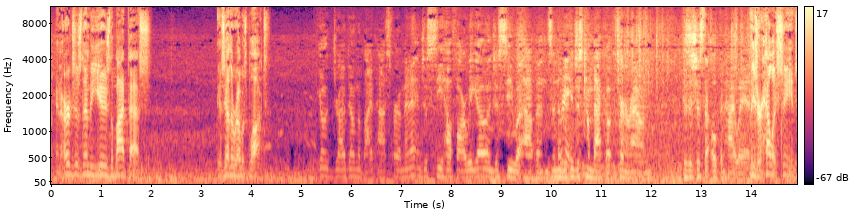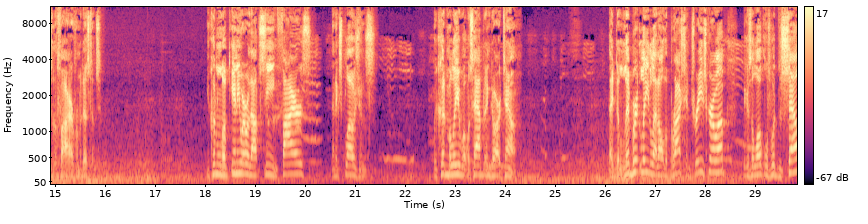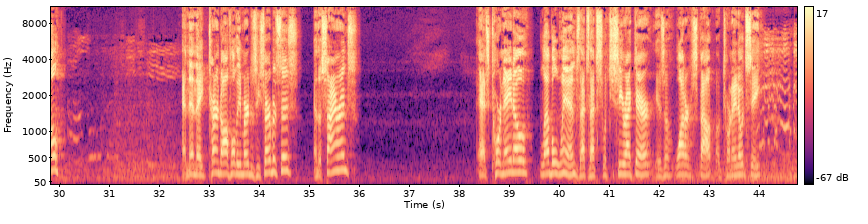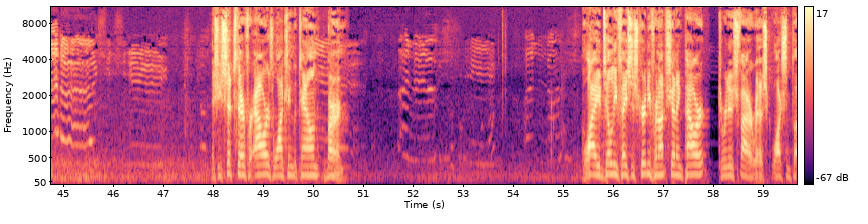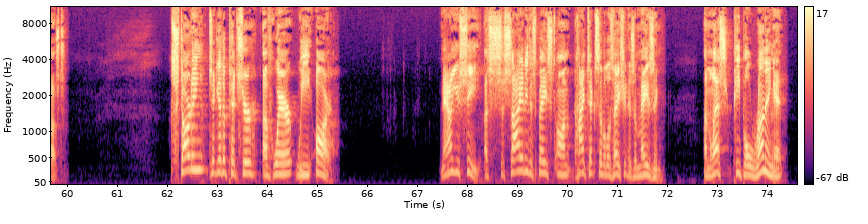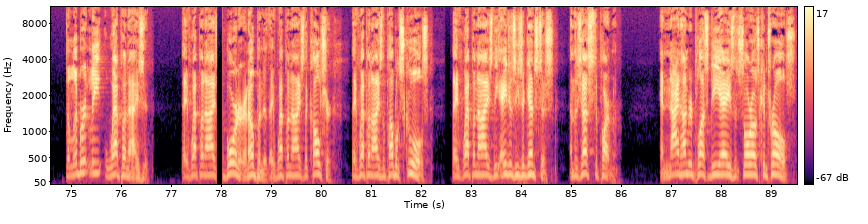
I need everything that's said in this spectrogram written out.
and urges them to use the bypass because the other road was blocked. Go drive down the bypass for a minute and just see how far we go and just see what happens. And then we can just come back up, turn around. Because it's just an open highway. These are hellish scenes of the fire from a distance. You couldn't look anywhere without seeing fires and explosions. We couldn't believe what was happening to our town. They deliberately let all the brush and trees grow up because the locals wouldn't sell. And then they turned off all the emergency services and the sirens. As tornado level winds, that's that's what you see right there is a water spout, a tornado at sea. And she sits there for hours watching the town burn. Hawaii utility faces scrutiny for not shutting power to reduce fire risk. Washington Post. Starting to get a picture of where we are. Now you see a society that's based on high tech civilization is amazing unless people running it deliberately weaponize it. They've weaponized the border and opened it. They've weaponized the culture. They've weaponized the public schools. They've weaponized the agencies against us and the Justice Department and 900 plus DAs that Soros controls.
